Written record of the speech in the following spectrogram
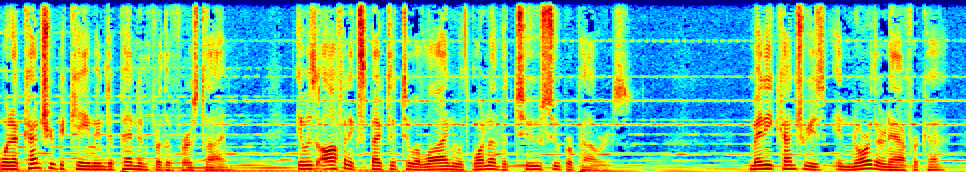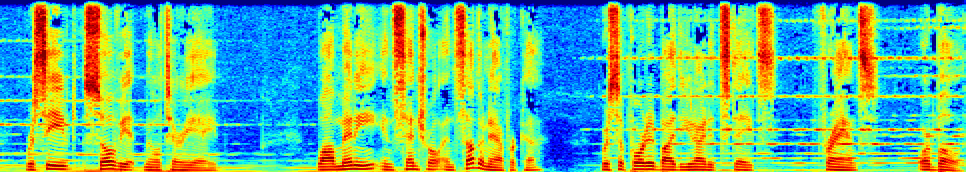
When a country became independent for the first time, it was often expected to align with one of the two superpowers. Many countries in northern Africa received Soviet military aid, while many in Central and Southern Africa were supported by the United States, France, or both.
